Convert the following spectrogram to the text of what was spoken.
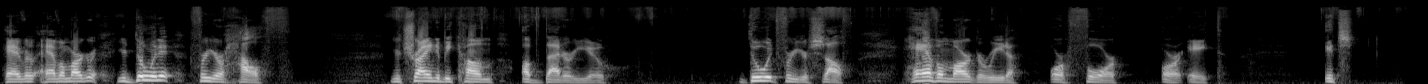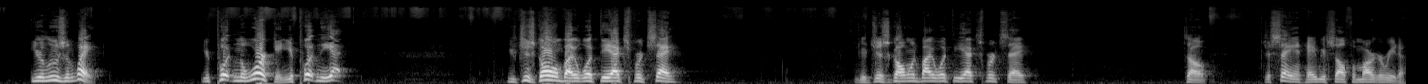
Have a, have a margarita. You're doing it for your health. You're trying to become a better you. Do it for yourself. Have a margarita or four or eight. It's you're losing weight. You're putting the work in. You're putting the you're just going by what the experts say. You're just going by what the experts say. So, just saying, have yourself a margarita.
